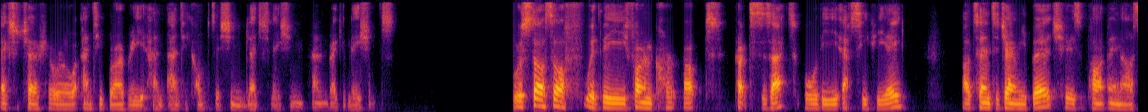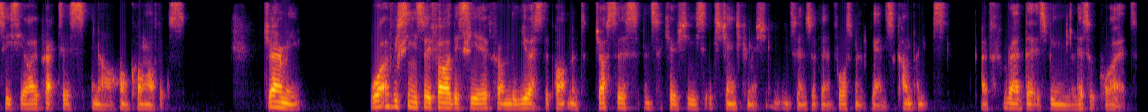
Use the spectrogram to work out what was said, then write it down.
extraterritorial anti-bribery and anti-competition legislation and regulations. We'll start off with the Foreign Corrupt Practices Act, or the FCPA. I'll turn to Jeremy Birch, who is a partner in our CCI practice in our Hong Kong office. Jeremy, what have we seen so far this year from the US Department of Justice and Securities Exchange Commission in terms of enforcement against companies? I've read that it's been a little quiet.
